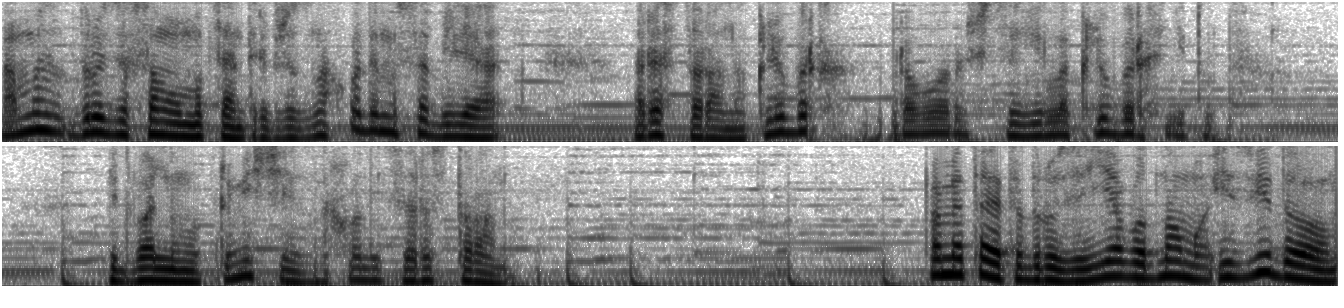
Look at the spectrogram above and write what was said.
А ми, друзі, в самому центрі вже знаходимося біля ресторану Клюберг. Праворуч, це вілла Клюберг, і тут в підвальному приміщенні знаходиться ресторан. Пам'ятаєте, друзі, я в одному із відео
